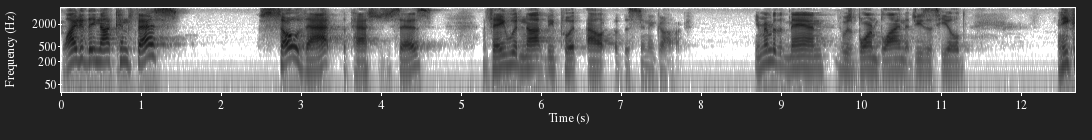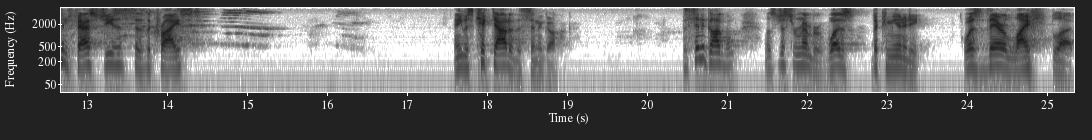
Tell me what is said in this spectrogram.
Why did they not confess? So that, the passage says, they would not be put out of the synagogue. You remember the man who was born blind that Jesus healed? And he confessed Jesus as the Christ. And he was kicked out of the synagogue. The synagogue, let's just remember, was the community, was their lifeblood.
